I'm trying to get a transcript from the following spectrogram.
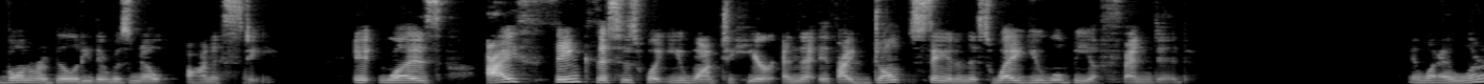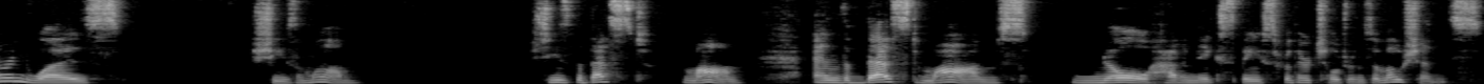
vulnerability, there was no honesty. It was, I think this is what you want to hear, and that if I don't say it in this way, you will be offended. And what I learned was she's a mom. She's the best mom. And the best moms know how to make space for their children's emotions.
